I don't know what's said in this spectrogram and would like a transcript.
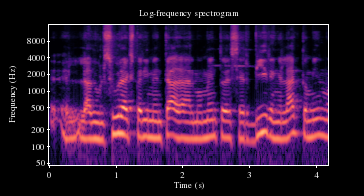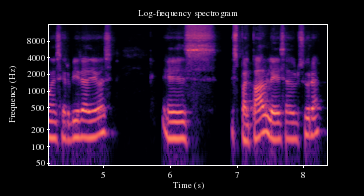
la dulzura experimentada al momento de servir, en el acto mismo de servir a Dios, es, es palpable esa dulzura.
